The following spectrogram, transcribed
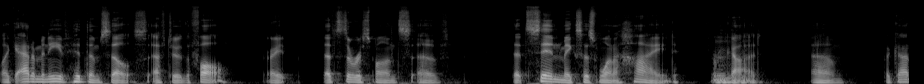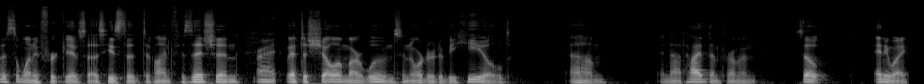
like Adam and Eve hid themselves after the fall, right? That's the response of that sin makes us want to hide from Mhm. God. Um, but God is the one who forgives us. He's the divine physician Right. we have to show him our wounds in order to be healed um, and not hide them from him. So, anyway,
